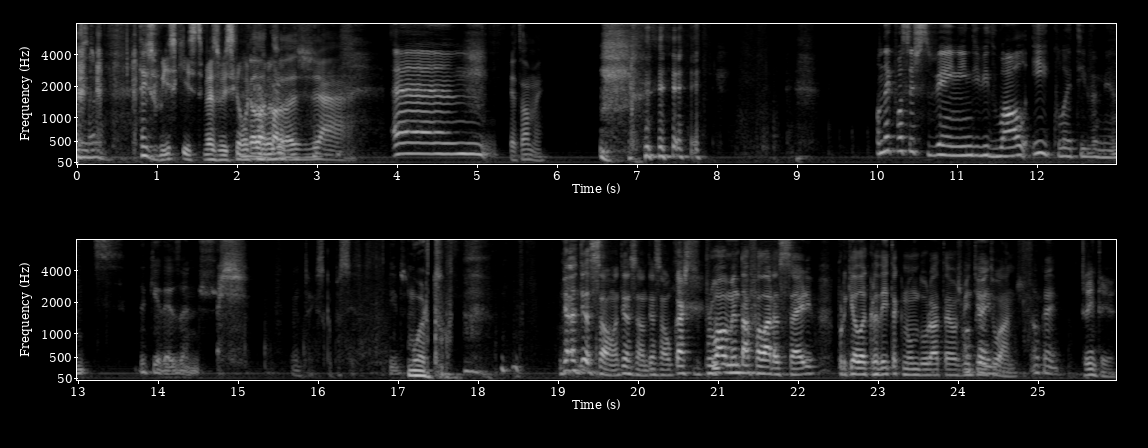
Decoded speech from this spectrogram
falar a sério. Tens whisky? Se tivesse whisky, ele Ele acorda. acorda já. Eu também. onde é que vocês se veem individual e coletivamente daqui a 10 anos? Não tenho essa capacidade. Morto. Atenção, atenção, atenção. O Castro provavelmente está a falar a sério porque ele acredita que não dura até aos Ok. 28 anos. Ok. 38.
